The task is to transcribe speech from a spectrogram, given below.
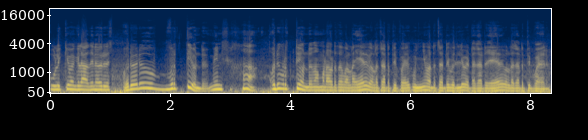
കുളിക്കുമെങ്കിൽ അതിനൊരു ഒരു ഒരു വൃത്തിയുണ്ട്. മീൻസ് ആ ഒരു വൃത്തിയുണ്ട് നമ്മുടെ അവിടുത്തെ വെള്ളം ഏത് വെള്ളച്ചാട്ടത്തിൽ പോയാലും കുഞ്ഞു വെള്ളച്ചാട്ടം വലിയ വെള്ളച്ചാട്ടം ഏത് വെള്ളച്ചാട്ടത്തിൽ പോയാലും.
